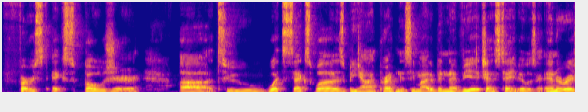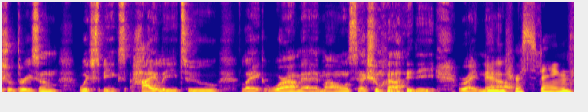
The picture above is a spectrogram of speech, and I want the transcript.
first exposure uh, to what sex was beyond pregnancy might have been that VHS tape. It was an interracial threesome, which speaks highly to like where I'm at in my own sexuality right now. Interesting.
